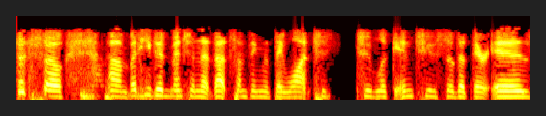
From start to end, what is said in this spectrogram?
so, um, but he did mention that that's something that they want to, to look into so that there is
